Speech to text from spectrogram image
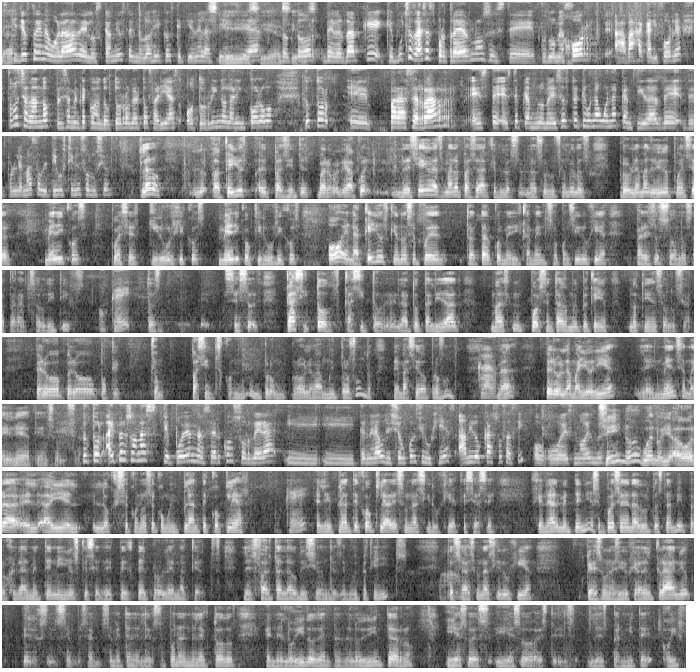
Es que yo estoy enamorada de los cambios tecnológicos que tiene la ciencia. Doctor, de verdad que, muchas gracias por traernos este, pues lo mejor a Baja California. Estamos charlando precisamente con el doctor Roberto Farías, otorrino laringólogo. Doctor, eh, para cerrar este, este preámbulo, me decía usted que una buena cantidad de, problemas auditivos tienen solución. Claro, aquellos eh, pacientes, bueno, decía yo la semana pasada que la solución de los problemas de oído pueden ser médicos, pueden ser quirúrgicos, médico-quirúrgicos, o en aquellos que no se pueden tratar con medicamentos o con cirugía, para eso son los aparatos auditivos. Ok. Entonces, casi todos, casi todos, la totalidad, más un porcentaje muy pequeño, no tienen solución. Pero, pero porque son pacientes con un, problema muy profundo, demasiado profundo. Claro. Pero la mayoría la inmensa mayoría ya tienen solución. Doctor, ¿hay personas que pueden nacer con sordera y, tener audición con cirugías? ¿Ha habido casos así o, es, no es muy Sí, no, bueno, y ahora hay lo que se conoce como implante coclear. Okay. El implante coclear es una cirugía que se hace generalmente en niños, se puede hacer en adultos también, pero generalmente en niños que se detecta el problema que les falta la audición desde muy pequeñitos. Entonces se hace una cirugía que es una cirugía del cráneo, que se, meten en se ponen electrodos en el oído, dentro, en el oído interno, y eso es, y eso este, les permite oír.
